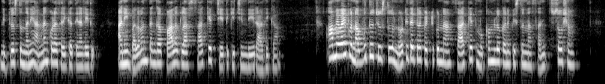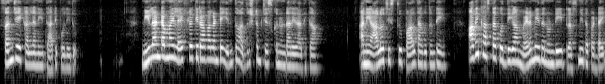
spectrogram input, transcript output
నిద్రొస్తుందని అన్నం కూడా సరిగ్గా తినలేదు అని బలవంతంగా పాల గ్లాస్ సాకేత్ చేతికిచ్చింది రాధిక. ఆమె వైపు నవ్వుతూ చూస్తూ నోటి దగ్గర పెట్టుకున్న సాకేత్ ముఖంలో కనిపిస్తున్న సంతోషం సంజయ్ కళ్ళని దాటిపోలేదు. నీలాంటి అమ్మాయి లైఫ్లోకి రావాలంటే ఎంతో అదృష్టం చేసుకుని ఉండాలి రాధిక అని ఆలోచిస్తూ పాలు తాగుతుంటే అవి కాస్త కొద్దిగా మెడ మీద నుండి డ్రెస్ మీద పడ్డాయి.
